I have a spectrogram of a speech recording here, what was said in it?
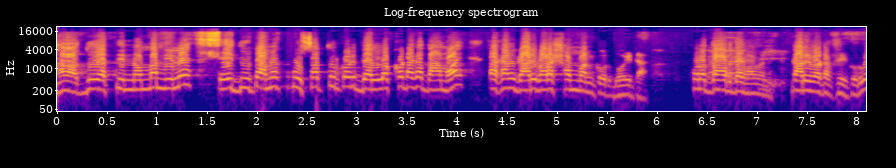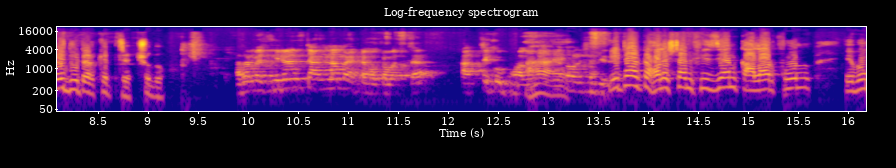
হ্যাঁ দুই আর তিন নম্বর নিলে এই দুটা আমি পঁচাত্তর করে দেড় লক্ষ টাকা দাম হয় তাকে আমি গাড়ি ভাড়া সম্মান করব এটা। কোনো দর দাম হবে না। গাড়ি ভাড়াটা ফ্রি করব। এই দুইটার ক্ষেত্রে শুধু। আচ্ছা ভাই চার নাম্বার একটা বাচ্চা খুব ভালো হ্যাঁ এটা একটা হলস্টাইন ফিজিয়ান কালারফুল এবং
